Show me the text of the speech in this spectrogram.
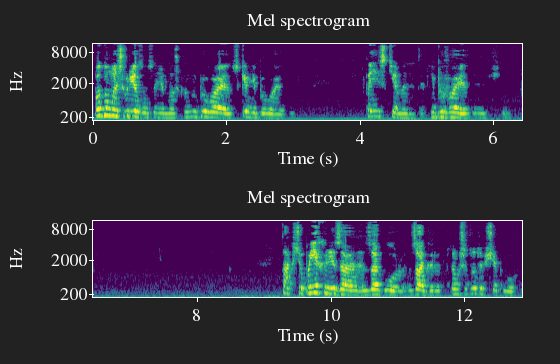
Подумаешь, врезался немножко. Ну, бывает. С кем не бывает. Да ни с кем, наверное, так не бывает вообще. Так, все, поехали за, за гору, за город, потому что тут вообще плохо.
